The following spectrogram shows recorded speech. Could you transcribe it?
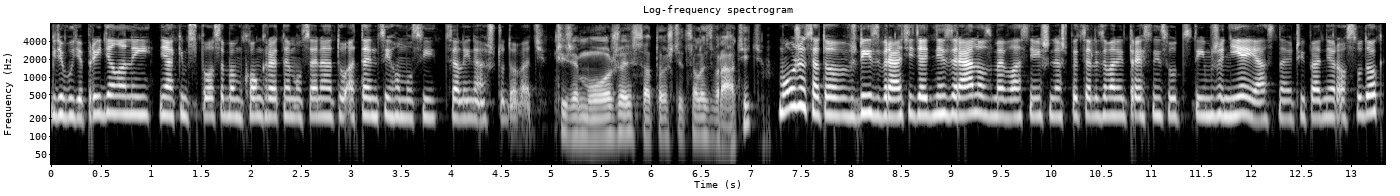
kde bude pridelený nejakým spôsobom konkrétnemu senátu a ten si ho musí celý náš naštudovať. Čiže môže sa to ešte celé zvrátiť? Môže sa to vždy zvrátiť. Aj dnes ráno sme vlastne išli na špecializovaný trestný súd s tým, že nie je jasné, či padne rozsudok.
